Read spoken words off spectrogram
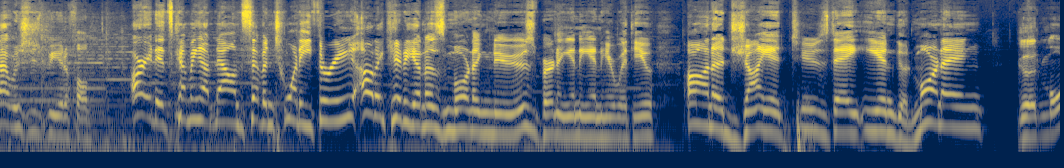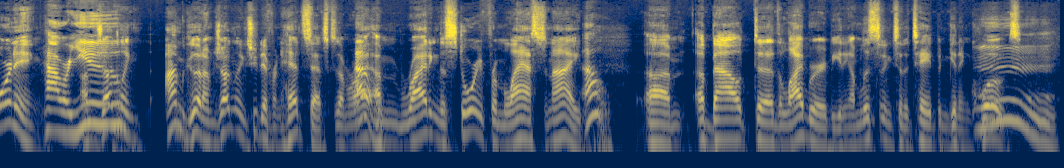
that was just beautiful. All right, it's coming up now on 723 on Acadiana's Morning News. Bernie and Ian here with you on a giant Tuesday. Ian, good morning. Good morning. How are you? I'm juggling. I'm good. I'm juggling two different headsets because I'm ri- Oh. I'm writing the story from last night. Oh. Um, about uh, the library meeting. I'm listening to the tape and getting quotes Mm.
